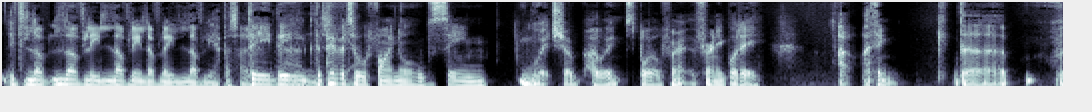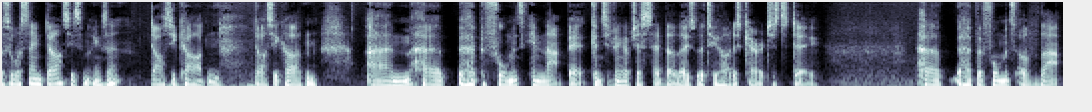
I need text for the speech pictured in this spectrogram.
it's lo- lovely, lovely, lovely, lovely episode. The the And, the pivotal final scene, which I, I won't spoil for for anybody. I, I think the was what's her name D'Arcy something is it D'Arcy Carden. D'Arcy Carden. Um, her her performance in that bit, considering I've just said that those were the two hardest characters to do. Her her performance of that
